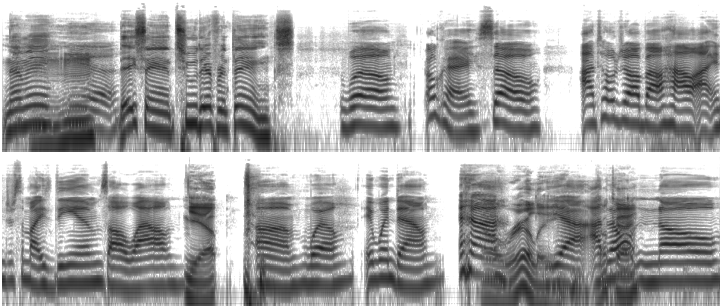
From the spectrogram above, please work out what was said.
You know what I mean? Mm-hmm. Yeah. They saying two different things. Well, okay. So I told y'all about how I entered somebody's DMs all wild. yep. Um, well, it went down. Oh really? Yeah, I Okay. don't know.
